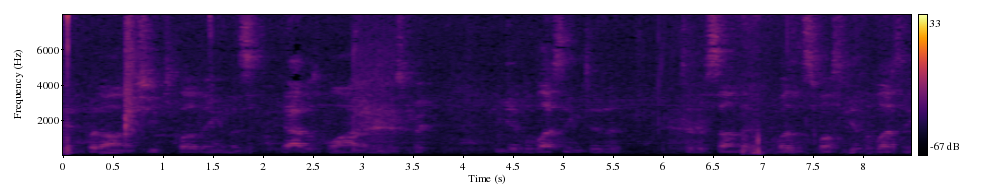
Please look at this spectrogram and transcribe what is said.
and put on sheep's clothing, and the dad was blind and was tricked to give the blessing to the to the son that wasn't supposed to give the blessing.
